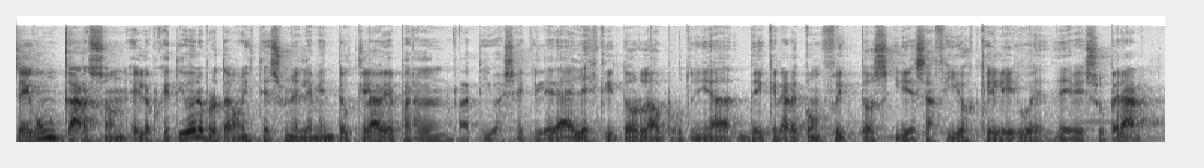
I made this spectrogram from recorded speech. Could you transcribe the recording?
Según Carson, el objetivo del protagonista es un elemento clave para la narrativa, ya que le da al escritor la oportunidad de crear conflictos y desafíos que el héroe debe superar.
